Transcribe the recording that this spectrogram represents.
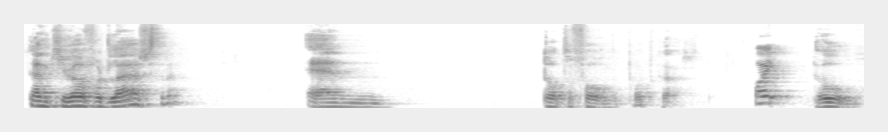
Dankjewel voor het luisteren. En tot de volgende podcast. Hoi. Doei.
